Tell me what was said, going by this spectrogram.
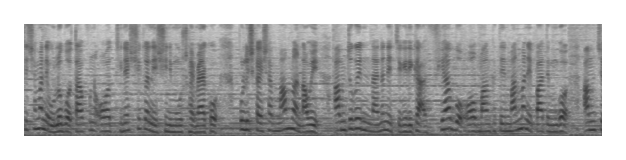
তিসামানে উলব তাফুন অ থিনে শিকলানি সিনিমু সাইমায়াকো পুলিশ কাইসা মামলা নাওই। আমজুগৈ নাইনানি চেঙ্গিরিকা ফিয়াবো অ মাংকতি মানমানে পাতিমুঙ্গ। আমচে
